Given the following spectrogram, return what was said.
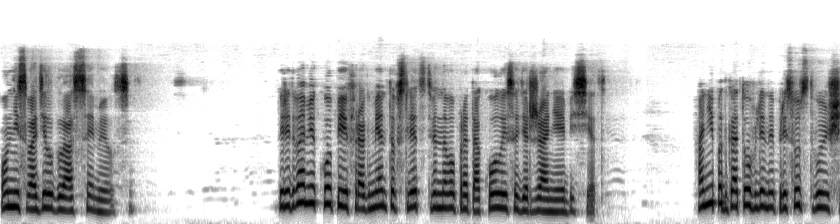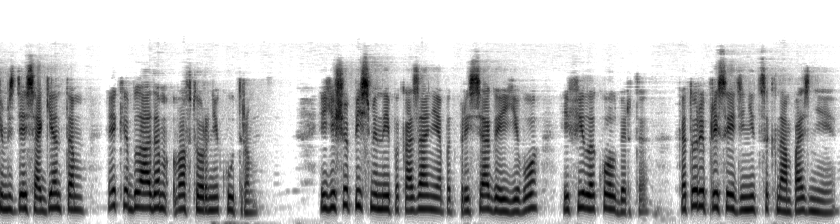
Он не сводил глаз Сэмюэлса. Перед вами копии фрагментов следственного протокола и содержания бесед. Они подготовлены присутствующим здесь агентом Экебладом во вторник утром. И еще письменные показания под присягой его и Фила Колберта – который присоединится к нам позднее.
